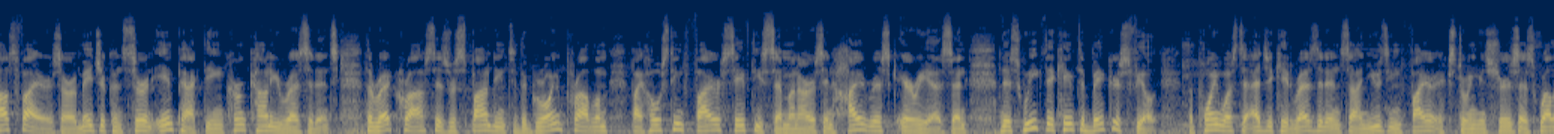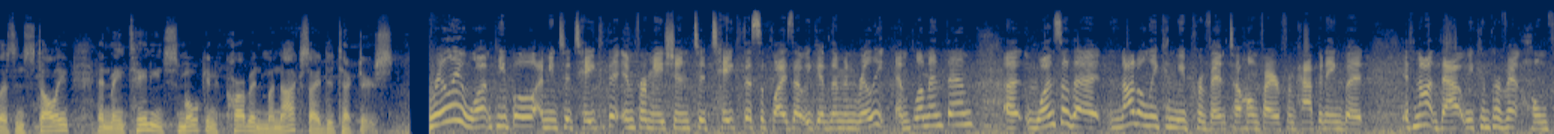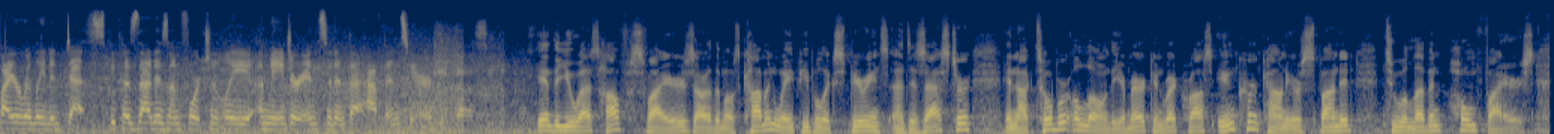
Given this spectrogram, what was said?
House fires are a major concern impacting Kern County residents. The Red Cross is responding to the growing problem by hosting fire safety seminars in high-risk areas. And this week they came to Bakersfield. The point was to educate residents on using fire extinguishers as well as installing and maintaining smoke and carbon monoxide detectors want people, I mean, to take the information, to take the supplies that we give them and really implement them. Uh, one, so that not only can we prevent a home fire from happening, but if not that, we can prevent home fire related deaths because that is unfortunately a major incident that happens here. In the U.S., house fires are the most common way people experience a disaster. In October alone, the American Red Cross in Kern County responded to 11 home fires.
